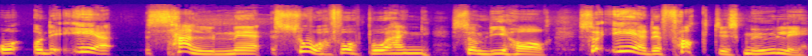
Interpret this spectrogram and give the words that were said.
Og, og det er selv med så få poeng som de har, så er det faktisk mulig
